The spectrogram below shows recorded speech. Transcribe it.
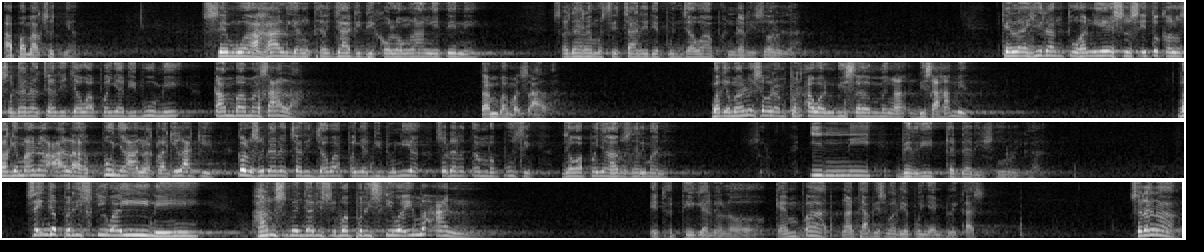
Apa maksudnya? Semua hal yang terjadi di kolong langit ini, saudara mesti cari dia pun jawaban dari sorga. Kelahiran Tuhan Yesus itu kalau saudara cari jawabannya di bumi, tambah masalah. Tambah masalah. Bagaimana seorang perawan bisa bisa hamil? Bagaimana Allah punya anak laki-laki? Kalau saudara cari jawabannya di dunia, saudara tambah pusing. Jawabannya harus dari mana? Ini berita dari surga. Sehingga peristiwa ini harus menjadi sebuah peristiwa iman. Itu tiga dulu. Keempat, nanti habis baru dia punya implikasi. Saudara,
